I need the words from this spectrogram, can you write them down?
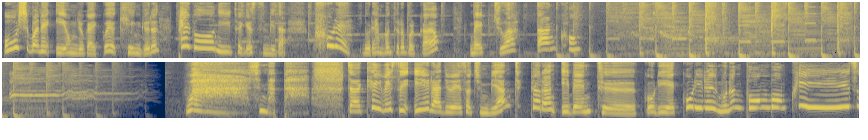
50원의 이용료가 있고요. 긴 글은 100원이 되겠습니다. 쿨의 노래 한번 들어볼까요? 맥주와 땅콩. 와, 신났다. 자, KBS 2라디오에서 준비한 특별한 이벤트, 꼬리에 꼬리를 무는 봄봄 퀴즈.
